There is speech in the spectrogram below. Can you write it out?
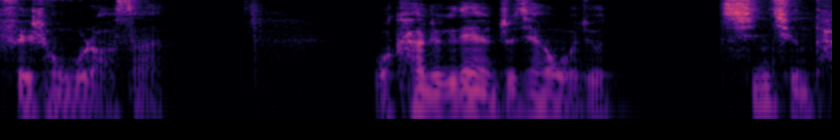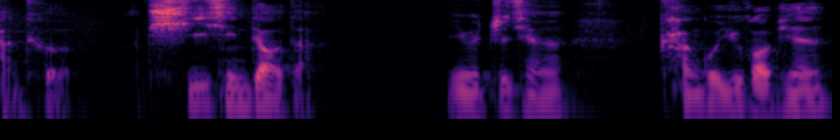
非诚勿扰三》。我看这个电影之前，我就心情忐忑、提心吊胆，因为之前看过预告片。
